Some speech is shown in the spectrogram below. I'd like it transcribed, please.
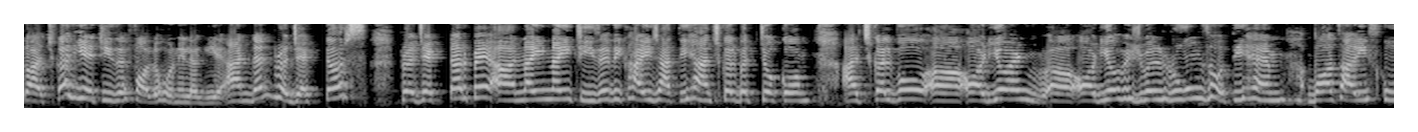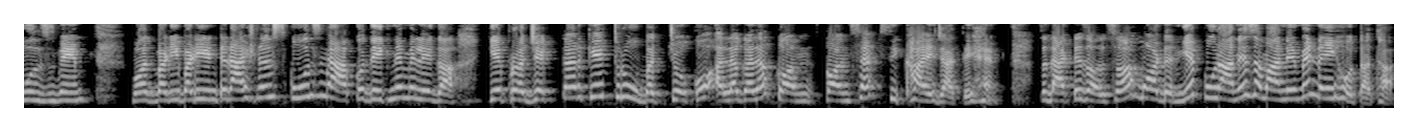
तो आजकल ये चीज़ें फॉलो होने लगी है। एंड देन प्रोजेक्टर्स प्रोजेक्टर पे नई नई चीज़ें दिखाई जाती हैं आजकल बच्चों को। आजकल वो audio and audio visual rooms होती हैं बहुत सारी स्कूल्स में। बहुत बड़ी बड़ी इंटरनेशनल स्कूल्स में आपको देखने मिलेगा कि प्रोजेक्टर के थ्रू बच्चों को अलग अलग कॉन्सेप्ट सिखाए जाते हैं। So that is also modern ये पुराने ज़माने में नहीं होता था।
